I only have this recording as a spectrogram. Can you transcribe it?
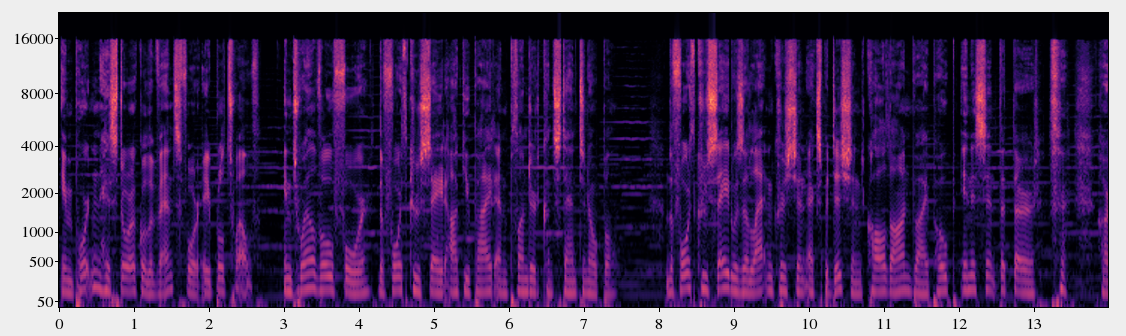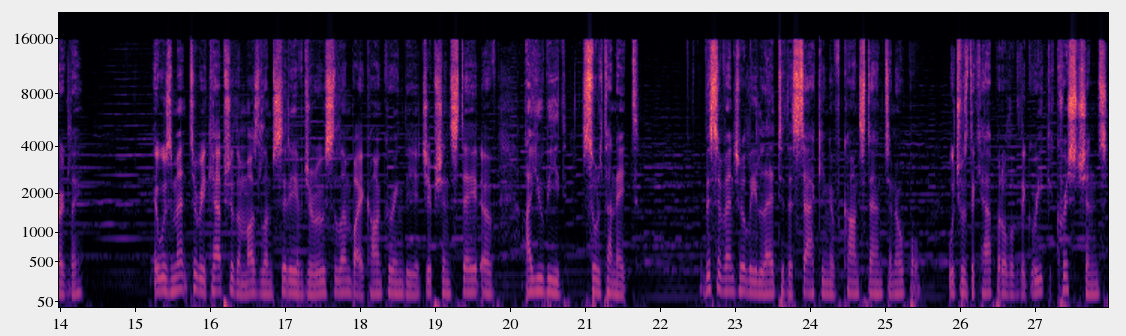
Important historical events for April 12. In 1204, the Fourth Crusade occupied and plundered Constantinople. The Fourth Crusade was a Latin Christian expedition called on by Pope Innocent III. Hardly. It was meant to recapture the Muslim city of Jerusalem by conquering the Egyptian state of Ayyubid Sultanate. This eventually led to the sacking of Constantinople, which was the capital of the Greek Christians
